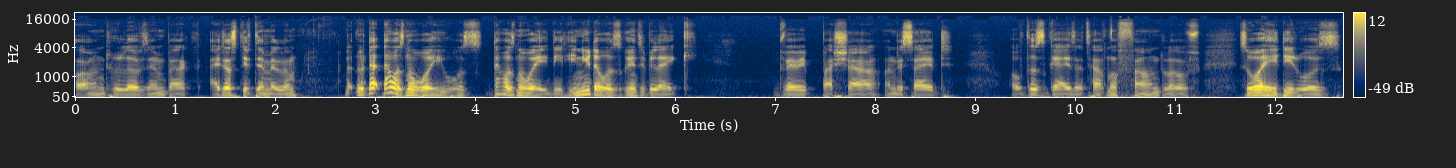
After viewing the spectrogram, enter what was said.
and who loves them back. I just leave them alone. No, that that was not what he was. That was not what he did. He knew that was going to be like very partial on the side of those guys that have not found love. So what he did was,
